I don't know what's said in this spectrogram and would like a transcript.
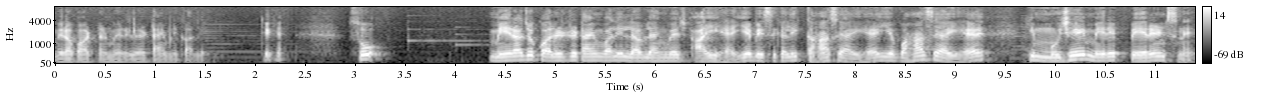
मेरा पार्टनर मेरे लिए टाइम निकाले ठीक है? सो so, मेरा जो क्वालिटी टाइम वाली लव लैंग्वेज आई है ये बेसिकली कहाँ से आई है? ये वहाँ से आई है कि मुझे मेरे पेरेंट्स ने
